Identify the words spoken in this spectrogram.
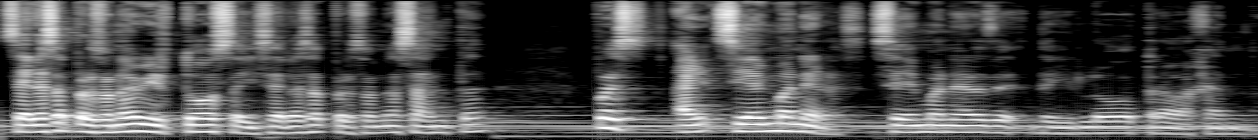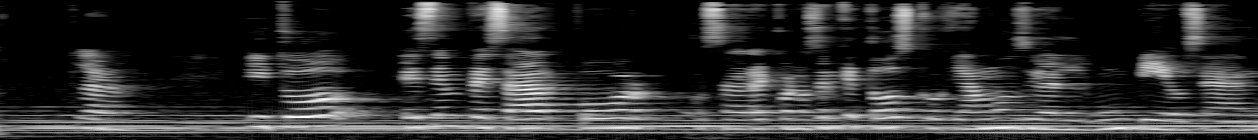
ser esa persona virtuosa y ser esa persona santa, pues hay, sí hay maneras, sí hay maneras de, irlo trabajando. Claro. Y todo es empezar por, o sea, reconocer que todos cogíamos de algún pie, o sea,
